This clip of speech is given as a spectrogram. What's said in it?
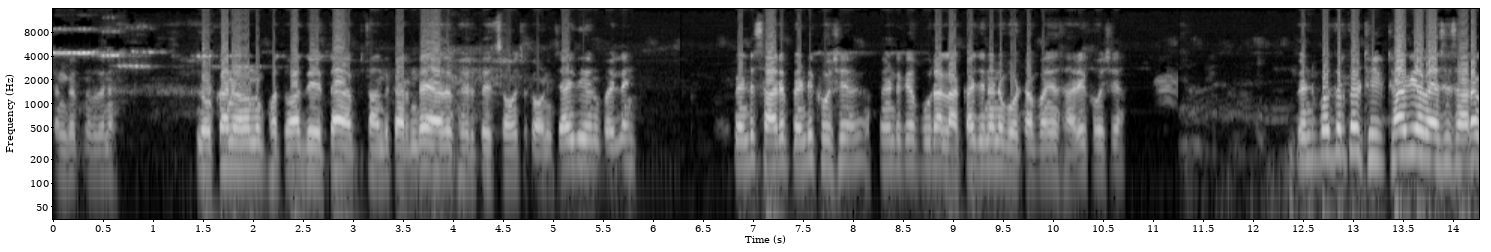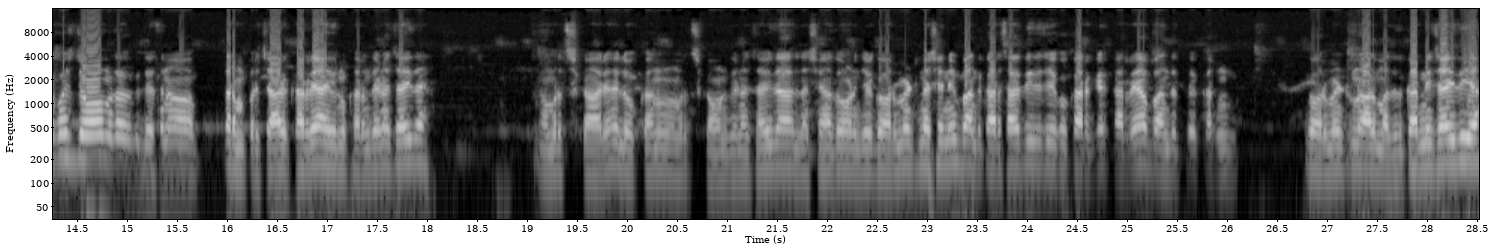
ਸੰਗਤ ਉਹਦੇ ਨੇ ਲੋਕਾਂ ਨੇ ਉਹਨਾਂ ਨੂੰ ਫਤਵਾ ਦੇਤਾ, ਪਸੰਦ ਕਰਨ ਦੇ ਆ ਤੇ ਫਿਰ ਤੇ ਸਹੁੰ ਚੁਕਾਉਣੀ ਚਾਹੀਦੀ ਉਹਨੂੰ ਪਹਿਲਾਂ ਹੀ। ਪਿੰਡ ਸਾਰੇ ਪਿੰਡ ਹੀ ਖੁਸ਼ ਆ। ਪਿੰਡ ਕੇ ਪੂਰਾ ਇਲਾਕਾ ਜਿਨ੍ਹਾਂ ਨੇ ਵੋਟਾਂ ਪਾਈਆਂ ਸਾਰੇ ਖੁਸ਼ ਆ। ਪਿੰਡ ਪੱਧਰ ਤੇ ਠੀਕ ਠਾਕ ਹੀ ਆ ਵੈਸੇ ਸਾਰਾ ਕੁਝ ਜੋ ਮਤਲਬ ਦਿਸਣਾ ਧਰਮ ਪ੍ਰਚਾਰ ਕਰ ਰਿਹਾ ਹੈ ਉਹਨੂੰ ਕਰਨ ਦੇਣਾ ਚਾਹੀਦਾ ਹੈ। ਅੰਮ੍ਰਿਤ ਛਕਾ ਰਿਹਾ ਲੋਕਾਂ ਨੂੰ ਅੰਮ੍ਰਿਤ ਛਕਾਉਣ ਦੇਣਾ ਚਾਹੀਦਾ। ਨਸ਼ਿਆਂ ਤੋਂ ਹੁਣ ਜੇ ਗਵਰਨਮੈਂਟ ਨਸ਼ੇ ਨਹੀਂ ਬੰਦ ਕਰ ਸਕਦੀ ਤੇ ਜੇ ਕੋਈ ਕਰਕੇ ਕਰ ਰਿਹਾ, ਬੰਦ ਤੇ ਕਰਨ ਗਵਰਨਮੈਂਟ ਨਾਲ ਮਦਦ ਕਰਨੀ ਚਾਹੀਦੀ ਆ।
